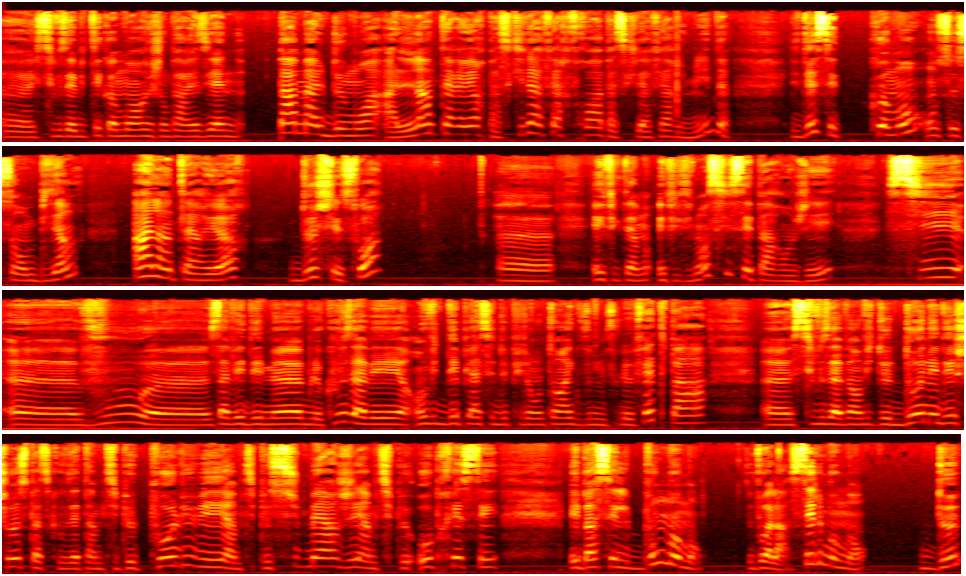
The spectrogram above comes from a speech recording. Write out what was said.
euh, si vous habitez comme moi en région parisienne, pas mal de mois à l'intérieur parce qu'il va faire froid, parce qu'il va faire humide. L'idée, c'est comment on se sent bien à l'intérieur de chez soi. Euh, effectivement, effectivement, si c'est pas rangé, si euh, vous euh, avez des meubles que vous avez envie de déplacer depuis longtemps et que vous ne le faites pas, si vous avez envie de donner des choses parce que vous êtes un petit peu pollué, un petit peu submergé, un petit peu oppressé, eh ben c'est le bon moment. Voilà, c'est le moment de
